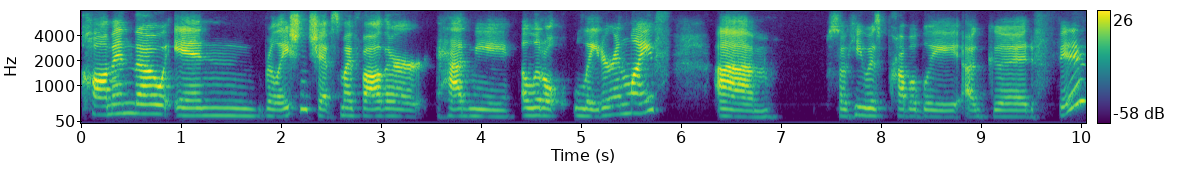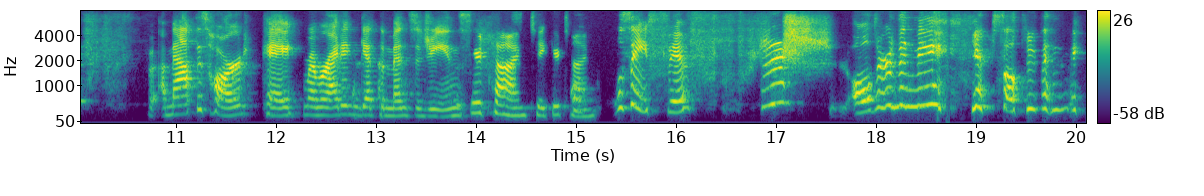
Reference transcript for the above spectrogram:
common though in relationships. My father had me a little later in life. Um, so he was probably a good fifth. Math is hard okay? Remember i didn't get the mensa genes. Take your time take your time. We'll say fifth older than me, years older than me.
